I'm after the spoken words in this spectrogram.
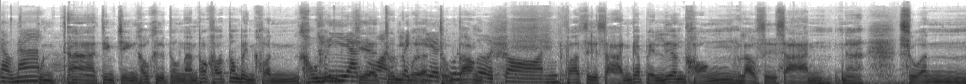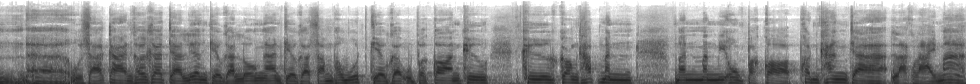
แนวหน้ากุญอ่าจริง ๆเขาคือตรงนั้น เพราะเขาต้องเป็นคนเขาเคลียร์เคลียร์ก่อนทุนระเบิดไปเคลียร์ถูกต้องทุ่นระเบิดก่อนพอสื่อสารก็เป็นเรื่องของเราสื่อสารนะส่วนเอ่ออุตสาหการเขาก็จะเรื่องเกี่ยวกับโรงงานเกี่ยวกับสัมภวุธเกี่ยวกับอุปกรณ์คือคือกองทัพมันมันมันมีองค์ประกอบค่อนข้างจะหลากหลายมาก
